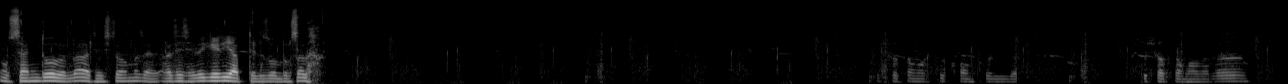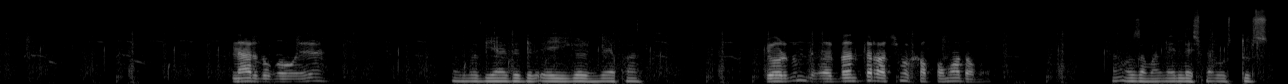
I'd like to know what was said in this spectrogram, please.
O sende olur la ateşte olmaz. yani. Ateşe de geri yap deriz olursa da. Dış ataması kontroller. Dış atamaları. Nerede o e? Orada bir yerdedir. E'yi görünce yapar. Gördüm de eventer açma kapama da var. Ha, o zaman elleşme dursun.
